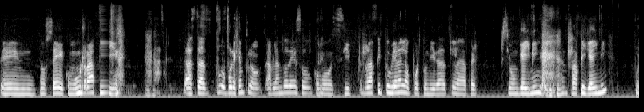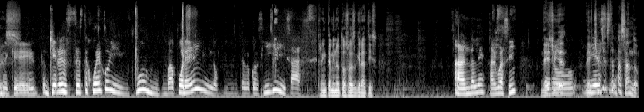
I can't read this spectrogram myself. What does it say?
en, no sé, como un Rappi. Hasta, po- por ejemplo, hablando de eso, como si Rappi tuviera la oportunidad, la versión gaming, Rappi Gaming, Pues, de que quieres este juego y ¡pum! va por él y lo- te lo consigue y ¡zas! 30 minutos o es gratis. Ándale, algo así. De hecho, ya, de y hecho es- ya está pasando.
